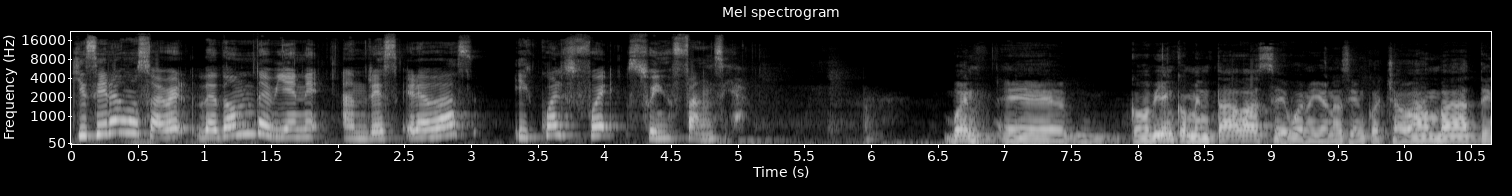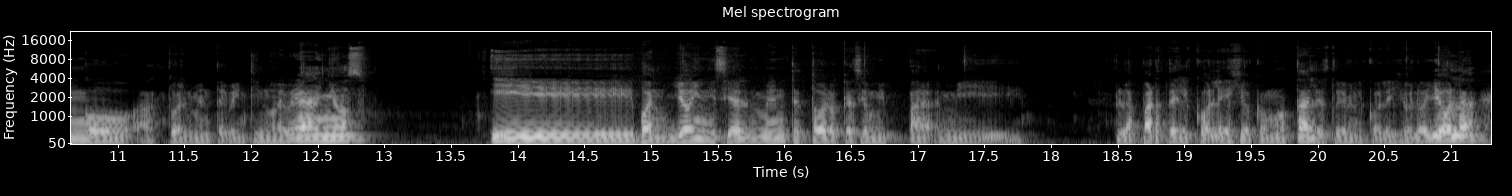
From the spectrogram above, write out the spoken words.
Quisiéramos saber de dónde viene Andrés Heredas y cuál fue su infancia. Bueno, eh, como bien comentabas, eh, bueno, yo nací en Cochabamba, tengo actualmente 29 años y bueno, yo inicialmente todo lo que ha sido mi, la parte del colegio como tal, estudié en el Colegio Loyola,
